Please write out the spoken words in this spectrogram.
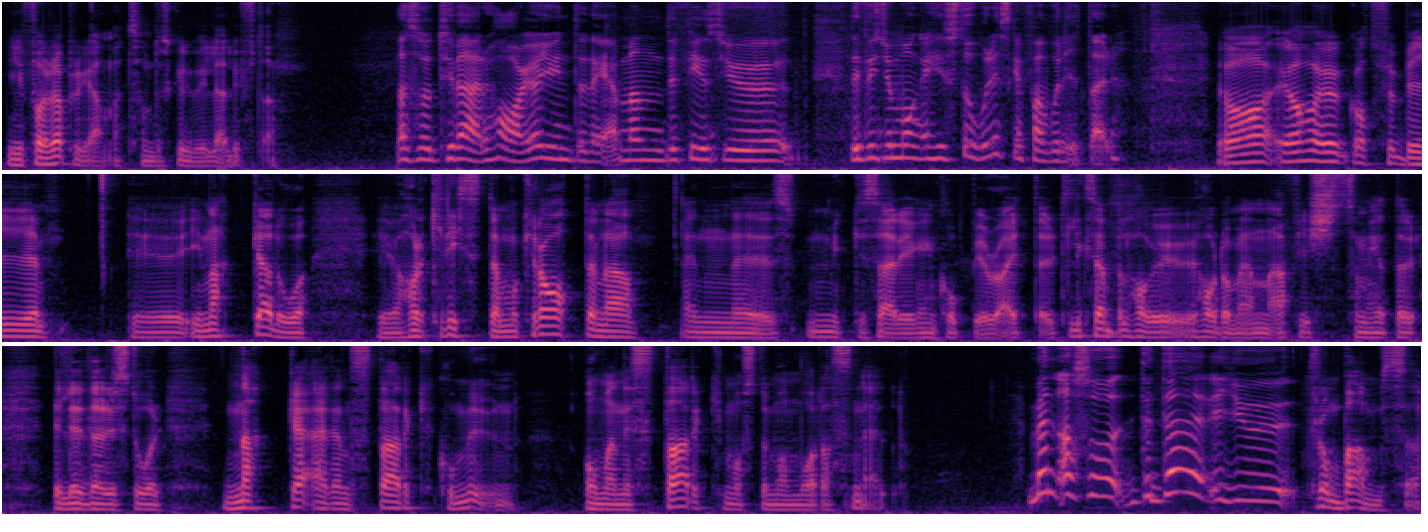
i förra programmet som du skulle vilja lyfta? Alltså tyvärr har jag ju inte det, men det finns ju, det finns ju många historiska favoriter. Ja, jag har ju gått förbi eh, i Nacka då, eh, har Kristdemokraterna en eh, mycket säregen copywriter. Till exempel har, vi, har de en affisch som heter, eller där det står Nacka är en stark kommun. Om man är stark måste man vara snäll. Men alltså det där är ju, Från Bamse.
